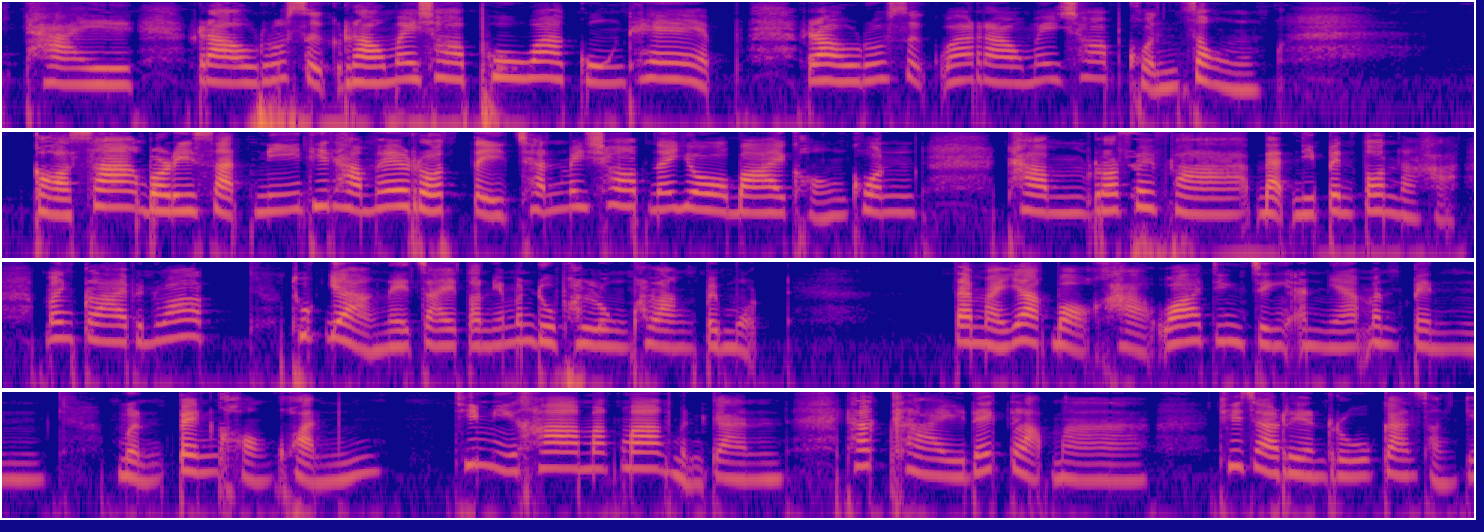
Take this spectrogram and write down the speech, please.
ศไทย เรารู้สึกเราไม่ชอบผู้ว่ากรุงเทพ เรารู้สึกว่าเราไม่ชอบขนส่ง ก่อสร้างบริษัทนี้ที่ทำให้รถติดฉันไม่ชอบนโยบายของคนทำรถไฟฟ้าแบบนี้เป็นต้นนะคะ มันกลายเป็นว่าทุกอย่างในใจตอนนี้มันดูพลุงพลังไปหมด แต่หมายอยากบอกค่ะว่าจริง ๆ อันนี้มันเป็นเหมือนเป็นของขวัญที่มีค่ามาก ๆ เหมือนกัน ถ้าใครได้กลับมาที่จะเรียนรู้การสังเก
